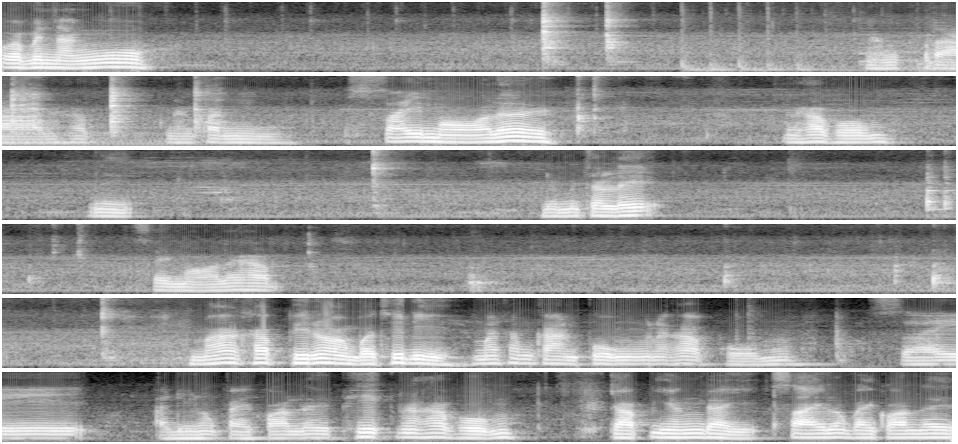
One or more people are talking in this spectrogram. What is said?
ว่าเป็นหนังงู นังปลานะครับ หนังปลานินใส่หมอเลยนะครับผม นี่ เดี๋ยวมันจะเละ ใส่หมอเลยครับ มาครับพี่น้องบัดที่นี่มาทำการปรุงนะครับ ผมใส่อันนี้ลงไปก่อนเลยพริกนะครับ ผมจับเอียังได้ใส่ลงไปก่อนเลย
